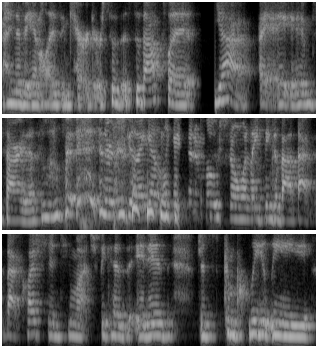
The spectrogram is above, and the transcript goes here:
kind of analyzing characters so, th- so that's what yeah, I, am sorry. That's a little bit inarticulate. I get like I get emotional when I think about that that question too much because it is just completely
